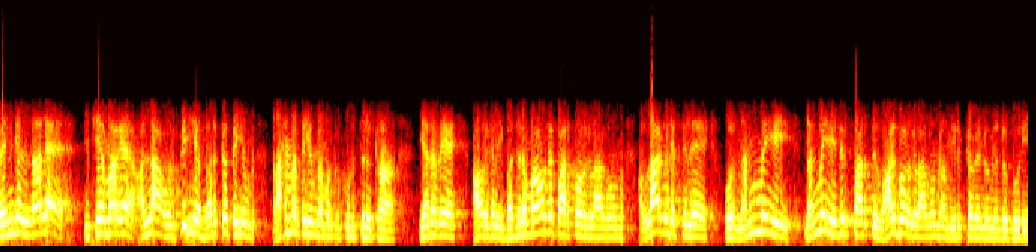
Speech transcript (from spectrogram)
பெண்கள்னால நிச்சயமாக அல்லாஹ் ஒரு பெரிய பர்க்கத்தையும் ரஹமத்தையும் நமக்கு கொடுத்திருக்கான் எனவே அவர்களை பத்திரமாக பார்ப்பவர்களாகவும் அல்லாவிடத்திலே ஒரு நன்மையை நன்மையை எதிர்பார்த்து வாழ்பவர்களாகவும் நாம் இருக்க வேண்டும் என்று கூறி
